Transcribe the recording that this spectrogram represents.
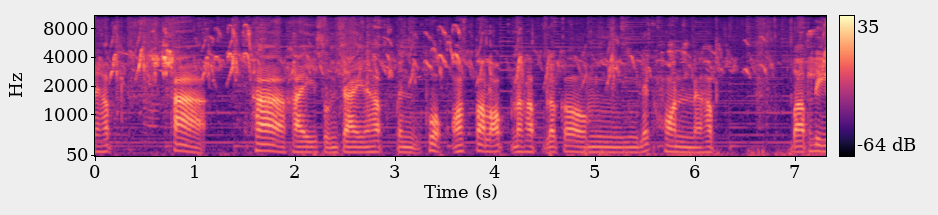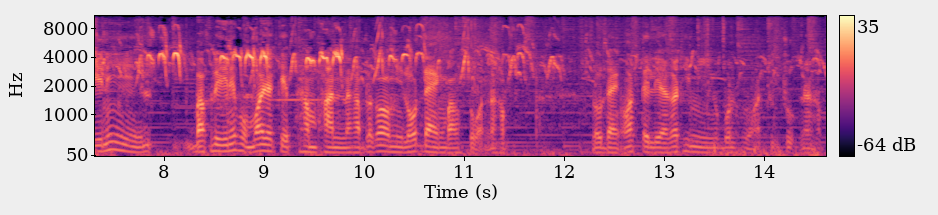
นะครับ ถ้าถ้าใครสนใจนะครับ เป็นพวกออสตาล็อปนะครับ แล้วก็มีเล็กฮอนนะครับ บาพลีนี่บาพลีนี่ผมว่าจะเก็บทำพันนะครับ แล้วก็มีรถแดงบางส่วนนะครับรดแดงออสเตรเลียก็ที่มีบนหัวจุดๆนะครับ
